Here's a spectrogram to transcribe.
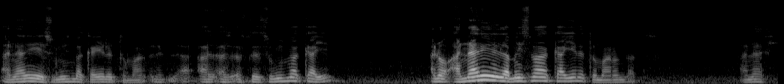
A nadie de su misma calle le tomaron, de su misma calle, ah, no, a nadie de la misma calle le tomaron datos. A nadie.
